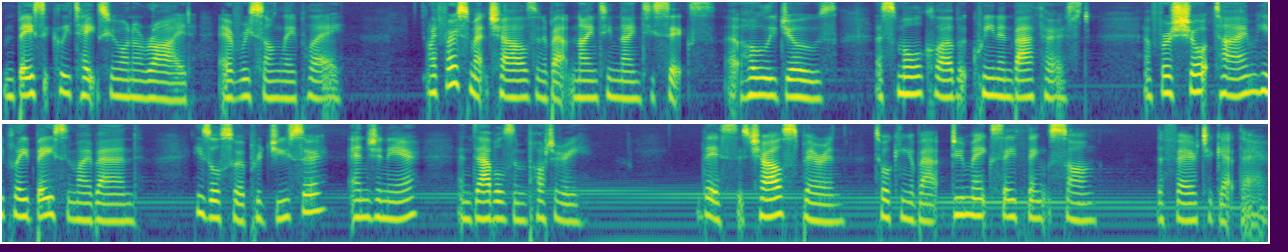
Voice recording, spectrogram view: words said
and basically takes you on a ride every song they play. I first met Charles in about 1996 at Holy Joe's, a small club at Queen and Bathurst, and for a short time he played bass in my band. He's also a producer, engineer, and dabbles in pottery. This is Charles Spearin talking about Do Make Say Think's song, The Fare to Get There.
